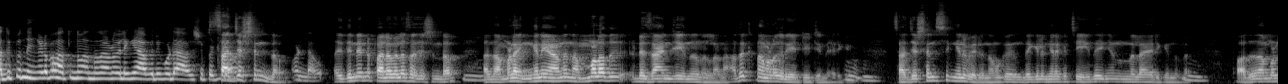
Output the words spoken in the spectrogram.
അതിപ്പോ നിങ്ങളുടെ ഭാഗത്തുനിന്ന് വന്നതാണോ അല്ലെങ്കിൽ അവരും കൂടെ ആവശ്യപ്പെട്ടു സജഷൻ ഉണ്ടാവും. ഇതിന്റെ തന്നെ പല പല സജഷൻ ഉണ്ടാവും. അത് നമ്മൾ എങ്ങനെയാണ് നമ്മളത് ഡിസൈൻ ചെയ്യുന്നത് എന്നുള്ളതാണ്. അതൊക്കെ നമ്മൾ ക്രിയേറ്റിവിറ്റി ആയിരിക്കും. സജഷൻസ് ഇങ്ങനെ വരും. നമുക്ക് എന്തെങ്കിലും ഇങ്ങനെയൊക്കെ ചെയ്ത് കഴിഞ്ഞാൽ നല്ലതായിരിക്കും അപ്പൊ അത് നമ്മൾ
